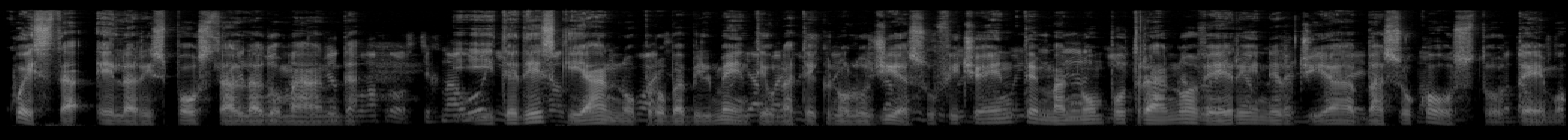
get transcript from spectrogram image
Questa è la risposta alla domanda. I tedeschi hanno probabilmente una tecnologia sufficiente, ma non potranno avere energia a basso costo, temo.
